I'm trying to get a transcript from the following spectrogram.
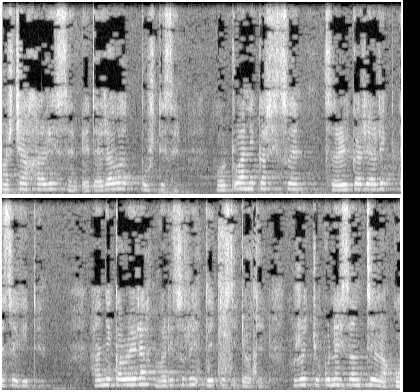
martxan jarri zen eta erabat busti zen. Orduan ikasi zuen zerikariarik ez egiten. Handik aurrera marizuri deitu zioten, oso txukuna izan zelako.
